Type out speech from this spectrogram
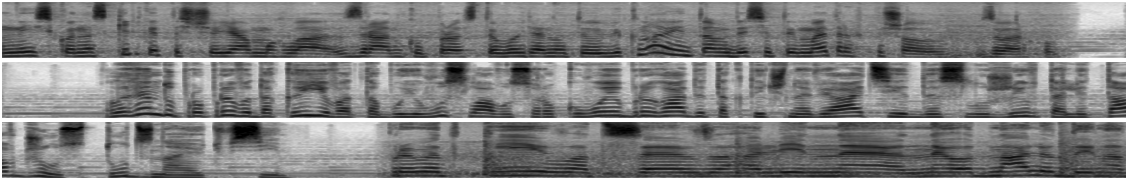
Низько наскільки, те, що я могла зранку просто виглянути у вікно, і він там в 10 метрах пішов зверху. Легенду про привида Києва та бойову славу 40-ї бригади тактичної авіації, де служив та літав Джус, тут знають всі. Привид Києва це взагалі не, не одна людина,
